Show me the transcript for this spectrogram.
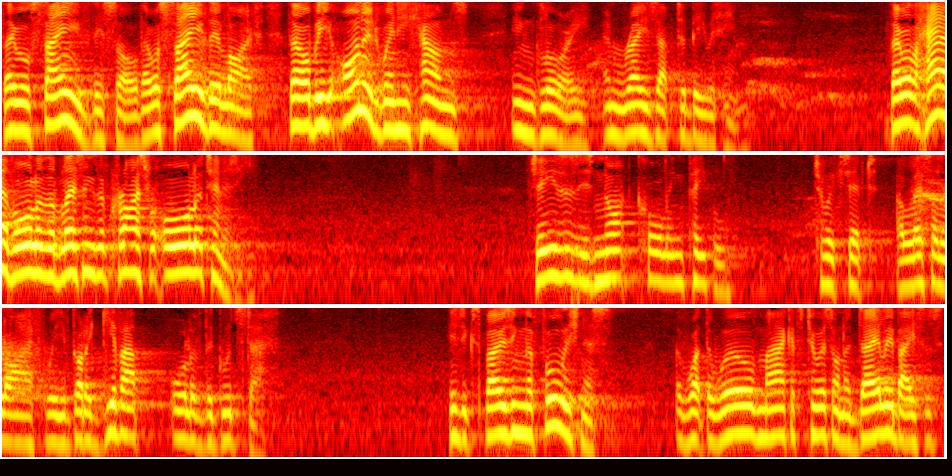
They will save their soul. They will save their life. They will be honoured when He comes in glory and raise up to be with Him. They will have all of the blessings of Christ for all eternity. Jesus is not calling people to accept a lesser life where you've got to give up all of the good stuff. He's exposing the foolishness of what the world markets to us on a daily basis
